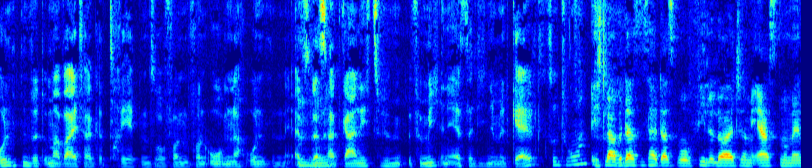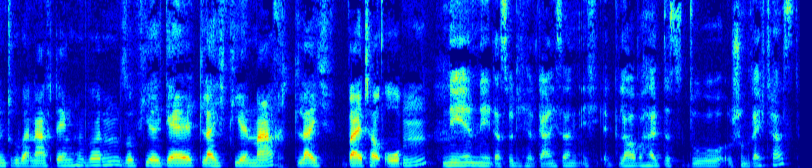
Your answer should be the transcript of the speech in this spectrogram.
unten wird immer weiter getreten, so von, von oben nach unten. Also mhm. das hat gar nichts für, für mich in erster Linie mit Geld zu tun. Ich glaube, das ist halt das, wo viele Leute im ersten Moment drüber nachdenken würden. So viel Geld, gleich viel Macht, gleich weiter oben. Nee, nee, das würde ich halt gar nicht sagen. Ich glaube halt, dass du schon recht hast.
